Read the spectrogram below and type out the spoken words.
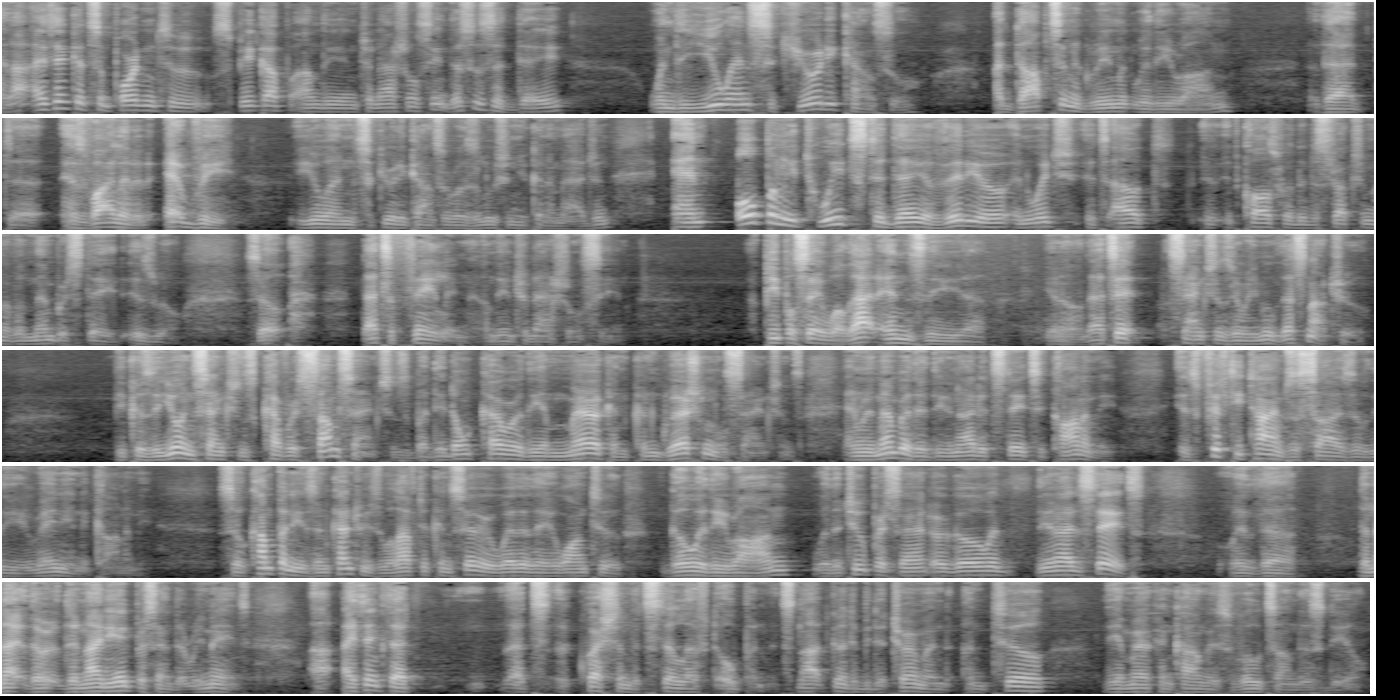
And I, think it's important to speak up on the international scene. This is a day when the UN Security Council adopts an agreement with Iran that uh, has violated every UN Security Council resolution you can imagine, and openly tweets today a video in which it's out, it calls for the destruction of a member state, Israel. So that's a failing on the international scene. People say, well, that ends the, uh, you know, that's it. Sanctions are removed. That's not true. Because the UN sanctions cover some sanctions, but they don't cover the American congressional sanctions. And remember that the United States economy is 50 times the size of the Iranian economy. So companies and countries will have to consider whether they want to go with Iran with the 2% or go with the United States with uh, the, the, the 98% that remains. Uh, I think that that's a question that's still left open. It's not going to be determined until the American Congress votes on this deal.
